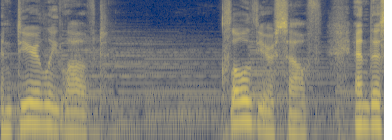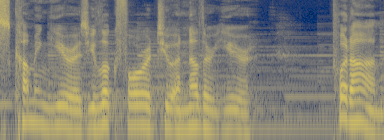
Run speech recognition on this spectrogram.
and dearly loved. Clothe yourself, and this coming year, as you look forward to another year, put on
